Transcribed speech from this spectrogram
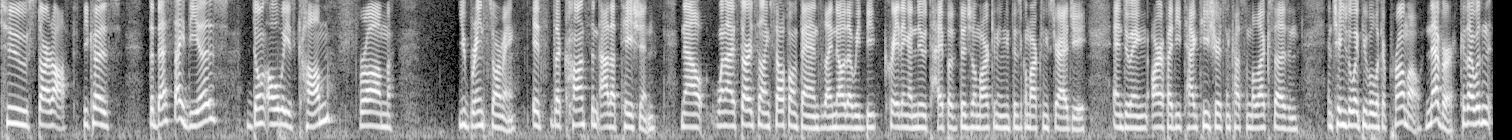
to start off because the best ideas don't always come from you brainstorming. It's the constant adaptation. Now, when I started selling cell phone fans, I know that we'd be creating a new type of digital marketing and physical marketing strategy and doing RFID tag t-shirts and custom Alexas and, and change the way people look at promo. Never, because I wasn't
